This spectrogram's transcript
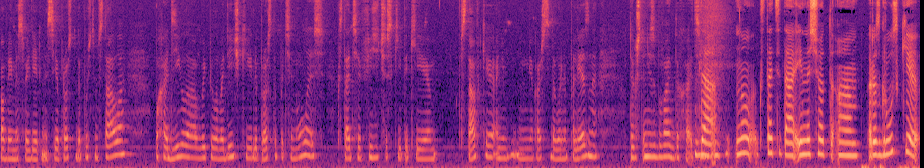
во время своей деятельности, я просто, допустим, встала, походила, выпила водички или просто потянулась. Кстати, физические такие вставки, они, мне кажется, довольно полезны. Так что не забывай отдыхать. Да, ну, кстати, да, и насчет э, разгрузки,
